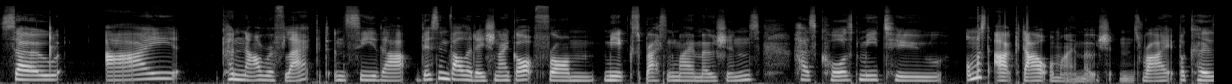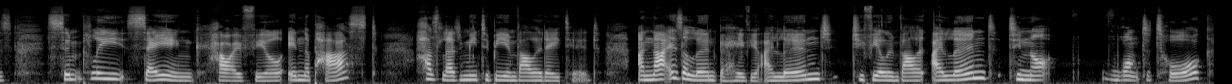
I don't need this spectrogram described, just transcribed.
So I can now reflect and see that this invalidation I got from me expressing my emotions has caused me to almost act out on my emotions, right? Because simply saying how I feel in the past has led me to be invalidated. And that is a learned behavior. I learned to feel invalid. I learned to not want to talk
